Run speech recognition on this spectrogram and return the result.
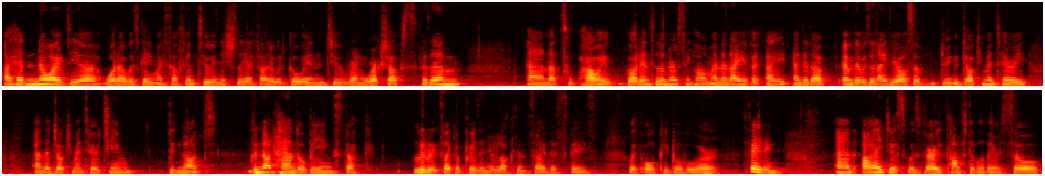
I had no idea what I was getting myself into. Initially, I thought I would go in to run workshops for them, and that's how I got into the nursing home. And then I, I ended up, and there was an idea also of doing a documentary, and the documentary team did not, could not handle being stuck. Literally, it's like a prison. You're locked inside this space with old people who are fading, and I just was very comfortable there. So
